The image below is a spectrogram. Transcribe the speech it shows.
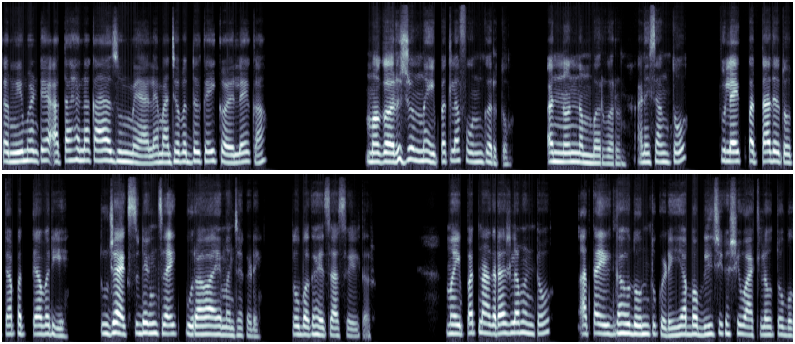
तन्वी म्हणते आता ह्यांना काय अजून मिळालंय? माझ्याबद्दल काही कळलंय का? मग अर्जुन महिपतला फोन करतो अननोन नंबरवरून आणि सांगतो तुला एक पत्ता देतो त्या पत्त्यावर ये. तुझ्या ॲक्सिडेंटचा एक पुरावा आहे माझ्याकडे. तो बघायचा असेल तर. महिपत नागराजला म्हणतो आता एक गाव दोन तुकडे या बबलीची कशी वाट लावतो बघ.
